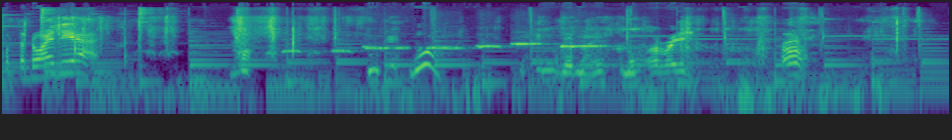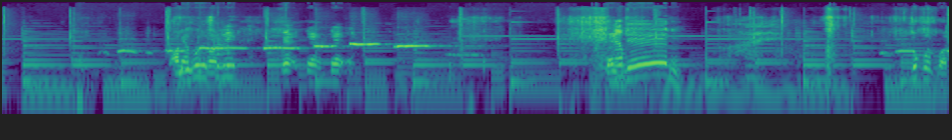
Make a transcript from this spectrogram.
ขดตะด้อยเนี่ยดูสิดูกินแบบไหนขนมอะไรอ้าอัน อย่านี้เพิ่งก่อชุนลิแกะแกะแกะใจเย็นทุกคนก่อน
